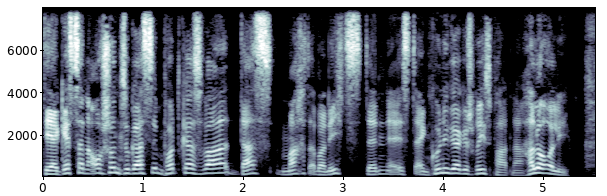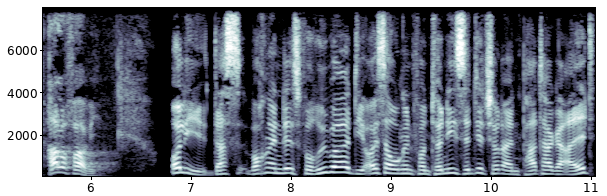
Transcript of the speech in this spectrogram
der gestern auch schon zu Gast im Podcast war. Das macht aber nichts, denn er ist ein kundiger Gesprächspartner. Hallo Olli. Hallo Fabi. Olli, das Wochenende ist vorüber. Die Äußerungen von Tönnies sind jetzt schon ein paar Tage alt,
